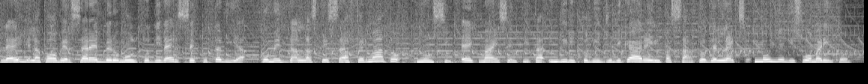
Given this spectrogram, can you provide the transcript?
Lei e la Pover sarebbero molto diverse tuttavia, come dalla stessa affermato, non si è mai sentita in diritto di giudicare il passato dell'ex moglie di suo marito.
